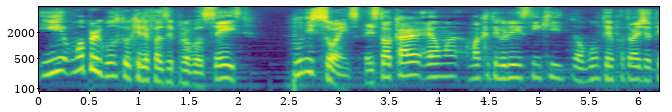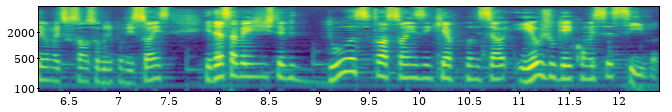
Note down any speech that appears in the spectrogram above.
E uma pergunta que eu queria fazer para vocês, punições. A Stock Car é uma, uma categoria assim, que algum tempo atrás já teve uma discussão sobre punições e dessa vez a gente teve duas situações em que a punição eu julguei como excessiva.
